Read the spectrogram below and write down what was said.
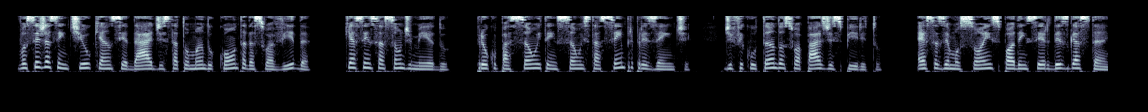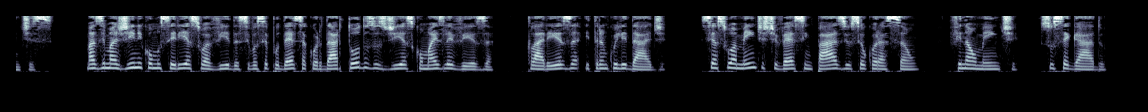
Você já sentiu que a ansiedade está tomando conta da sua vida? Que a sensação de medo, preocupação e tensão está sempre presente, dificultando a sua paz de espírito? Essas emoções podem ser desgastantes. Mas imagine como seria a sua vida se você pudesse acordar todos os dias com mais leveza, clareza e tranquilidade. Se a sua mente estivesse em paz e o seu coração, finalmente, sossegado.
